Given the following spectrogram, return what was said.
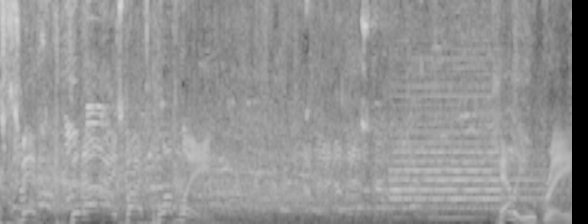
Smith denied by Plumlee. Kelly Oubre.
